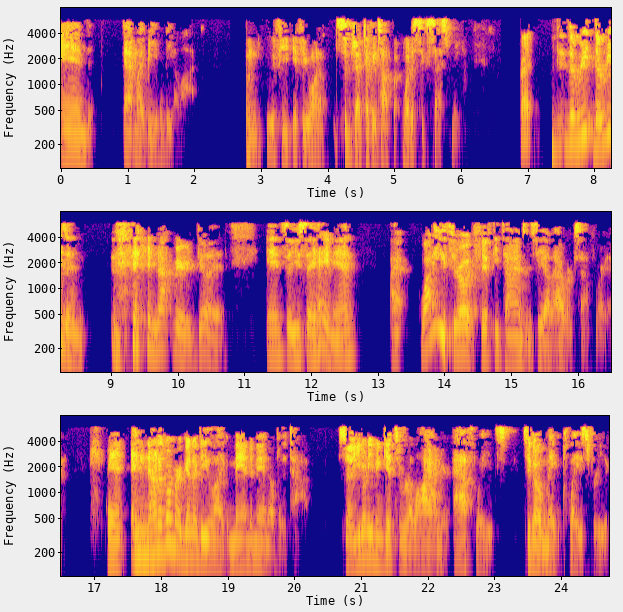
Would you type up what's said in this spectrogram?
And that might be even be a lot when if you if you want to subjectively talk about what does success mean. Right. The the, re- the reason they're not very good, and so you say, hey man, I why don't you throw it 50 times and see how that works out for you? And and none of them are going to be like man to man over the top. So you don't even get to rely on your athletes to go make plays for you.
